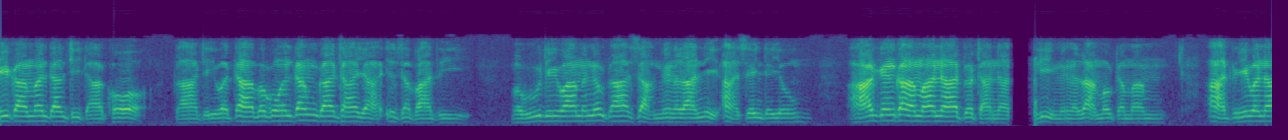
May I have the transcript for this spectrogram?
ဧကမန္တံထိတာခောသာဒေဝတာဘဂဝန္တံဂါထာယဣဇဘာတိဘဝုဒေဝမနုဿာသမင်္ဂလာနိအစိန်တယုံအာကင်္ခမာနာတွဋ္ဌာနာဟိမင်္ဂလမௌတမံအသေဝနာ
